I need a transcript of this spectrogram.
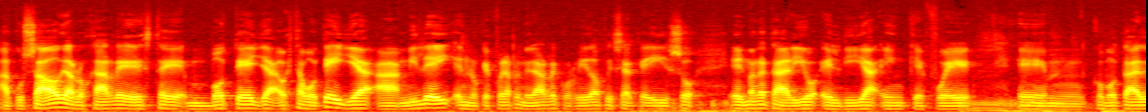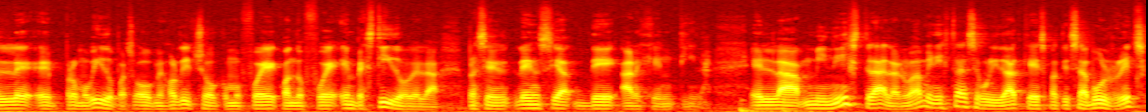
acusado de arrojarle este botella o esta botella a Milei en lo que fue la primera recorrida oficial que hizo el mandatario el día en que fue em, como tal eh, promovido, pues, o mejor dicho, como fue cuando fue embestido de la presidencia de Argentina la ministra, la nueva ministra de Seguridad, que es Patricia Bullrich,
